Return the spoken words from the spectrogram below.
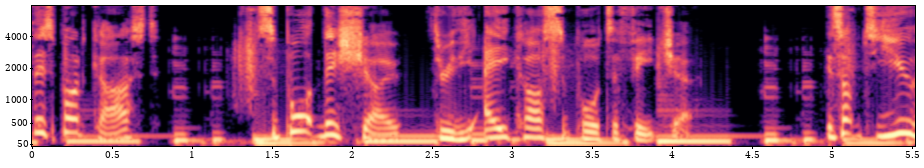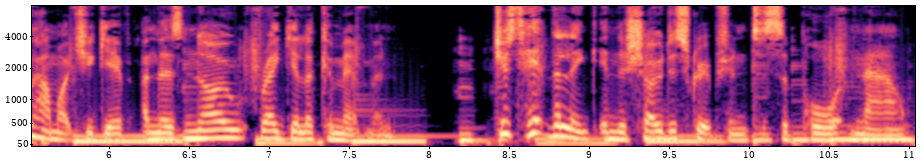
this podcast? Support this show through the Acast supporter feature. It's up to you how much you give, and there's no regular commitment. Just hit the link in the show description to support now.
